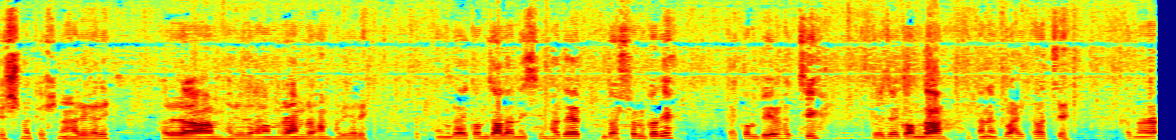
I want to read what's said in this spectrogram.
কৃষ্ণ কৃষ্ণ হরে হরে হরে রাম হরে রাম রাম রাম হরে হরে আমরা এখন জ্বালানি সিংহদেব দর্শন করে এখন বের হচ্ছি। এই যে গঙ্গা, এখানে প্রবাহিত হচ্ছে। আপনারা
